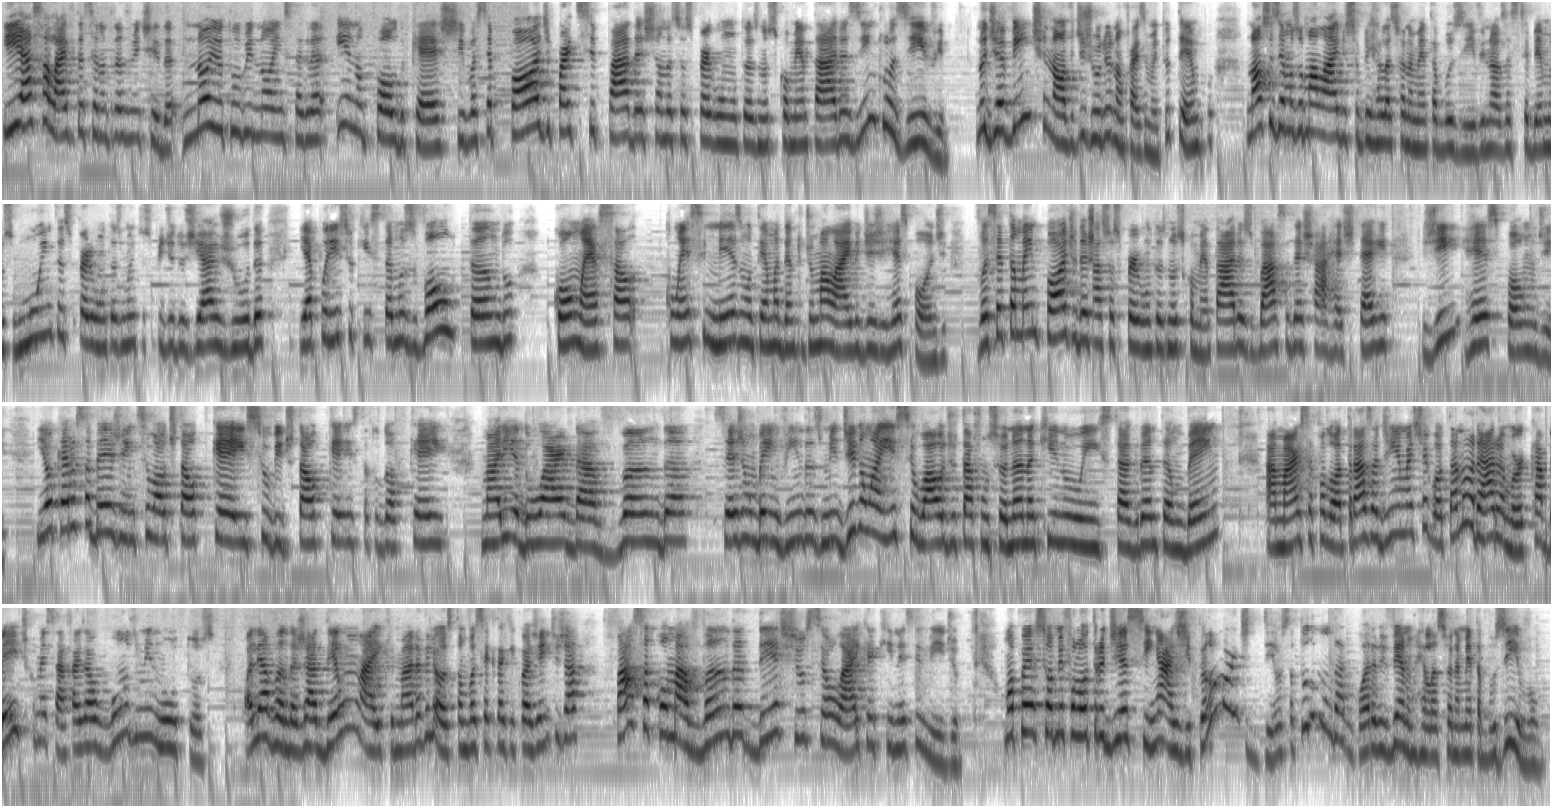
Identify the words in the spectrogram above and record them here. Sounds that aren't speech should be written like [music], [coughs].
E essa live está sendo transmitida no YouTube, no Instagram e no podcast. Você pode participar deixando as suas perguntas nos comentários, inclusive. No dia 29 de julho, não faz muito tempo, nós fizemos uma live sobre relacionamento abusivo e nós recebemos muitas perguntas, muitos pedidos de ajuda, e é por isso que estamos voltando com essa com esse mesmo tema dentro de uma live de Gi Responde. Você também pode deixar suas perguntas nos comentários, basta deixar a hashtag Gi Responde. E eu quero saber, gente, se o áudio tá ok, se o vídeo tá ok, se tá tudo ok. Maria Eduarda, Wanda, Sejam bem-vindas. Me digam aí se o áudio tá funcionando aqui no Instagram também. A Márcia falou atrasadinha, mas chegou. Tá no horário, amor. Acabei de começar, faz alguns minutos. Olha a Wanda, já deu um like, maravilhoso. Então você que tá aqui com a gente, já faça como a Wanda, deixe o seu like aqui nesse vídeo. Uma pessoa me falou outro dia assim: Ah, pelo amor de Deus, tá todo mundo agora vivendo um relacionamento abusivo?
